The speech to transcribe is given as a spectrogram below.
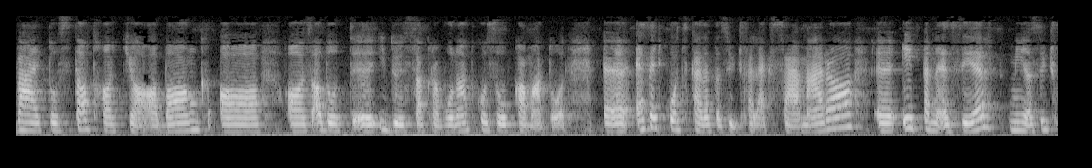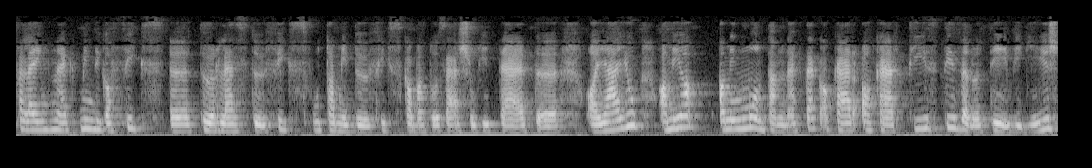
változtathatja a bank a, az adott időszakra vonatkozó kamatot. Ez egy kockázat az ügyfelek számára, éppen ezért mi az ügyfeleinknek mindig a fix törlesztő, fix futamidő, fix kamatozású hitelt ajánljuk, ami a amint mondtam nektek, akár, akár 10-15 évig is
